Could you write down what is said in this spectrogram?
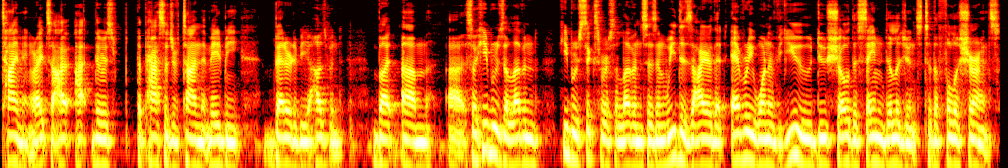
timing, right? So I, I, there was the passage of time that made me better to be a husband, but um, uh, so Hebrews 11. Hebrews 6 verse 11 says, And we desire that every one of you do show the same diligence to the full assurance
